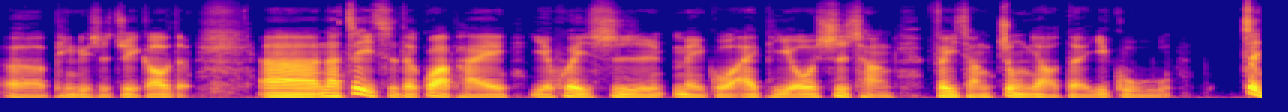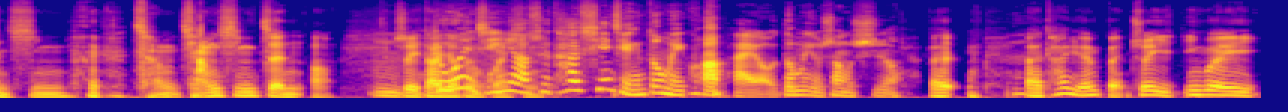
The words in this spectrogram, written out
呃频率是最高的。啊、呃，那这一次的挂牌也会是美国 IPO 市场非常重要的一股。振兴 强强心针啊，嗯，所以大家都很惊讶，所以他先前都没挂牌哦，都没有上市哦。呃呃，他原本所以因为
